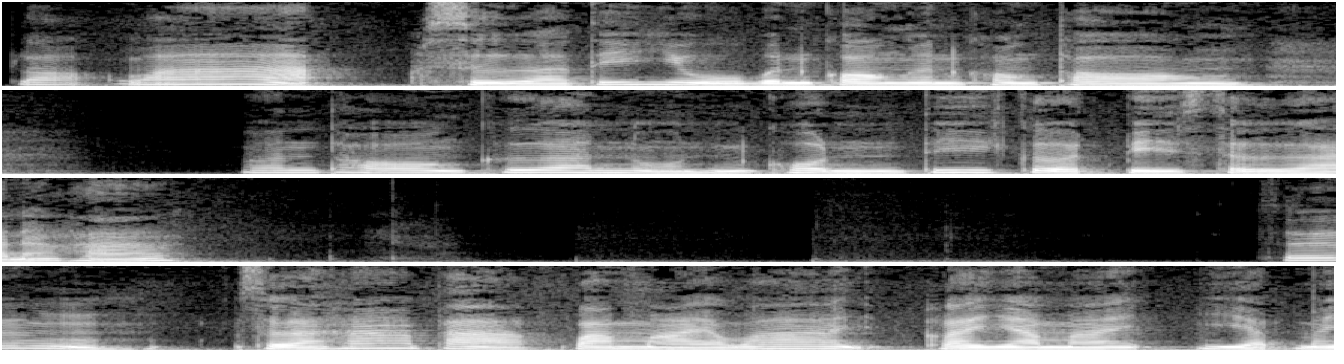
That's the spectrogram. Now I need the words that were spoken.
เพราะว่าเสือที่อยู่บนกองเงินกองทอง เงินทองเคลื่อนหนุนคนที่เกิดปีเสือนะคะ ซึ่งเสือห้าปากความหมายว่าใครอย่ามาเหยียบมา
